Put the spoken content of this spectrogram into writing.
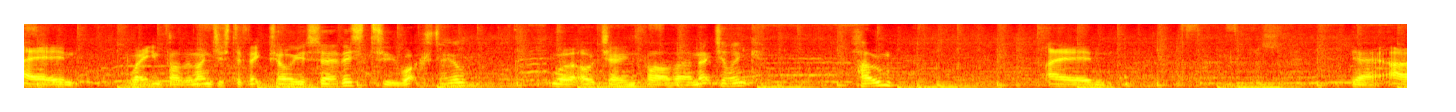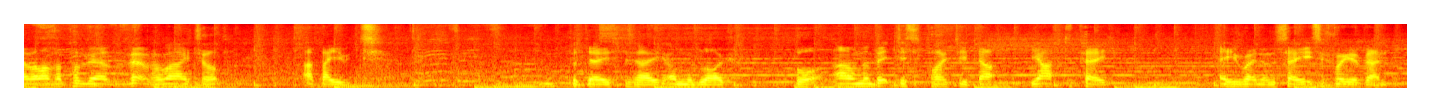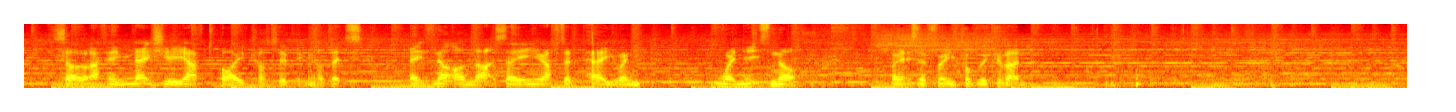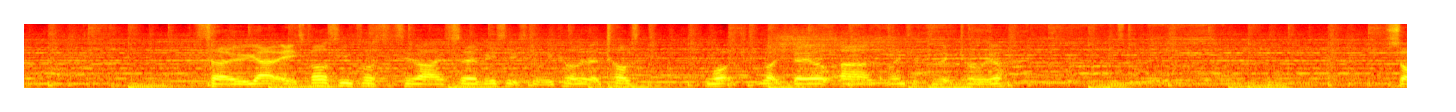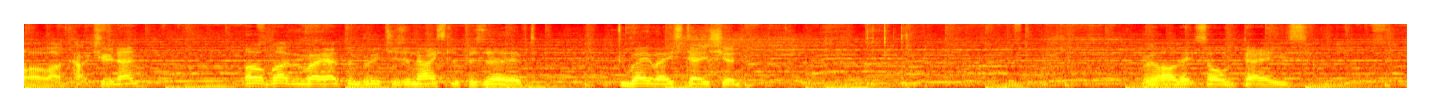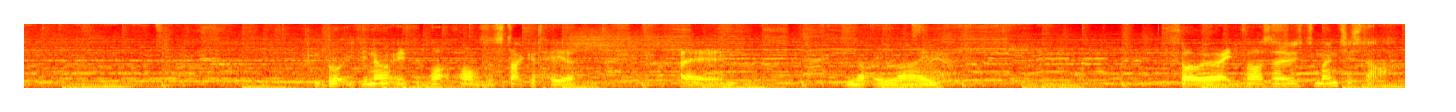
Um, waiting for the Manchester Victoria service to Rochdale. We're all change for the Metrolink home. Um, yeah, I will have a, probably a bit of a write up about the days today on the vlog but I'm a bit disappointed that you have to pay even and say it's a free event. So I think next year you have to boycott it because it's it's not on that saying you have to pay when when it's not when it's a free public event. So yeah it's 1442 hour service it's what we call it a Todd Rochdale and Manchester Victoria. So I'll catch you then. Oh, by the way, Hebden Bridge is a nicely preserved railway station with all its old days. But if you notice, the platforms are staggered here. Um, not in line. So we're waiting for to Manchester.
